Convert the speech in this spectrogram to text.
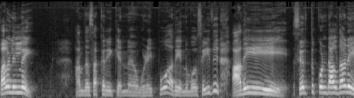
பலனில்லை அந்த சர்க்கரைக்கு என்ன உழைப்போ அதை என்னமோ செய்து அதை சேர்த்து கொண்டால்தானே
